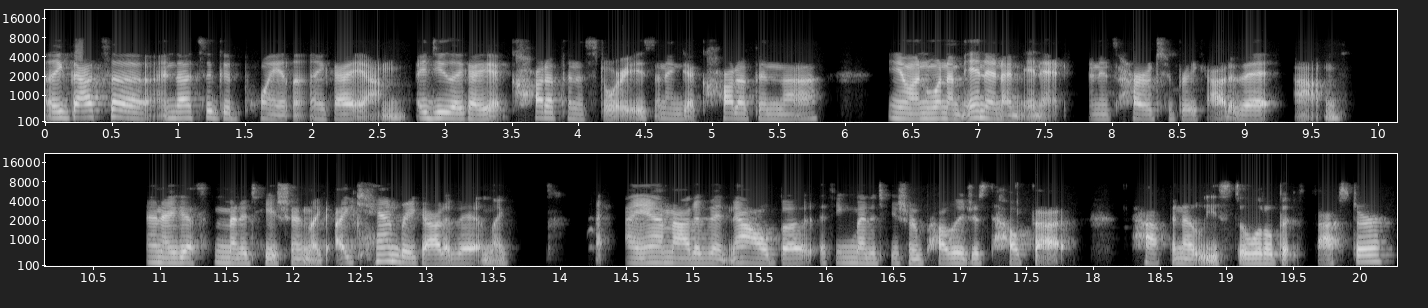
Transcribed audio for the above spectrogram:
Like that's a and that's a good point. Like i um i do like i get caught up in the stories and i get caught up in the you know, and when I'm in it, I'm in it, and it's hard to break out of it. Um, and I guess meditation, like I can break out of it, and like I am out of it now, but I think meditation probably just help that happen at least a little bit faster,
